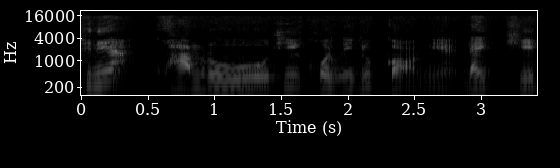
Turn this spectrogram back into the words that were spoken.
ทีเนี้ยความรู้ที่คนในยุคก่อนเนี่ยได้คิด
